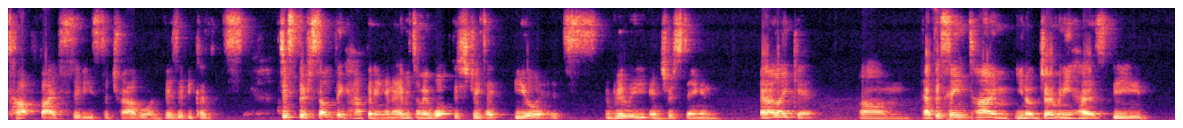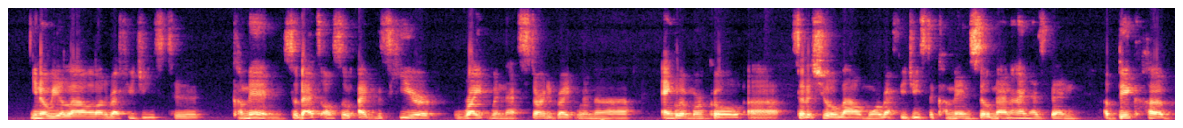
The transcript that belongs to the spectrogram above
top five cities to travel and visit because just there's something happening, and every time I walk the streets, I feel it. It's really interesting, and and I like it. Um, at the That's same time, you know, Germany has the, you know, we allow a lot of refugees to come in. So that's also, I was here right when that started, right when uh, Angela Merkel uh, said that she'll allow more refugees to come in. So Mannheim has been a big hub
